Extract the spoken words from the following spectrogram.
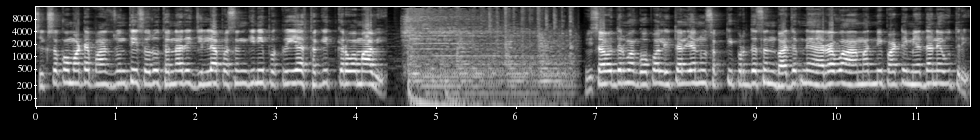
શિક્ષકો માટે પાંચ જૂનથી શરૂ થનારી જિલ્લા પસંદગીની પ્રક્રિયા સ્થગિત કરવામાં આવી. વિસાવદરમાં ગોપાલ ઇટાલિયાનું શક્તિ પ્રદર્શન ભાજપને હરાવવા આમ આદમી પાર્ટી મેદાને ઉતરી.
